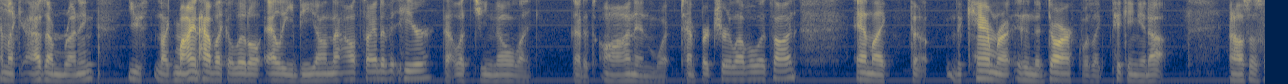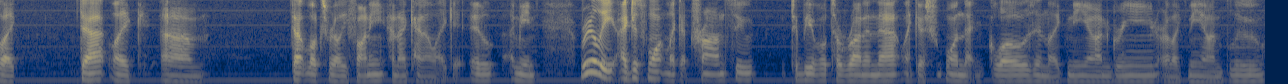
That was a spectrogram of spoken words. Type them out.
and like as I'm running, you like mine have like a little LED on the outside of it here that lets you know like that it's on and what temperature level it's on, and like the the camera in the dark was like picking it up, and I was just like, that like um, that looks really funny, and I kind of like it. it. I mean, really, I just want like a Tron suit to be able to run in that, like a one that glows in like neon green or like neon blue,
